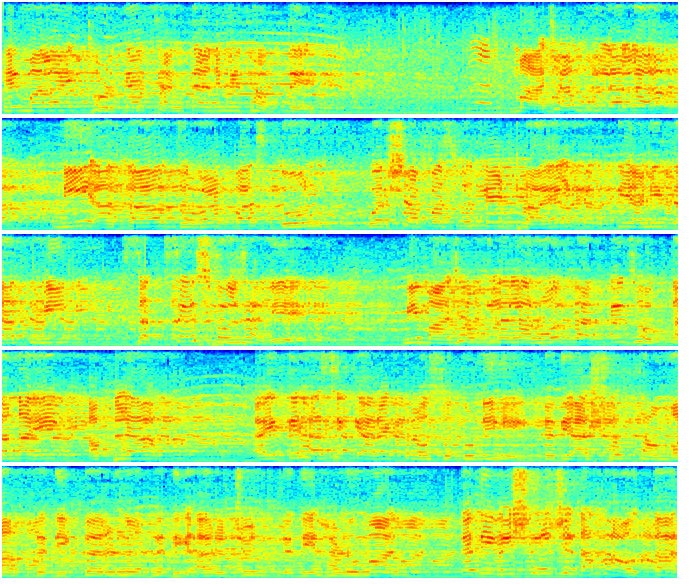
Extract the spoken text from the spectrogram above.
हे मला एक थोडक्यात सांगते आणि मी थांबते. माझ्या मुलाला मी आता जवळपास दोन वर्षापासून हे ट्रायल करते आणि त्यात मी सक्सेसफुल झाली आहे. मी माझ्या मुलाला रोज रात्री झोपताना एक आपल्या ऐतिहासिक कॅरेक्टर असो कुणीही कधी अश्वत्थामा कधी कर्ण कधी अर्जुन कधी हनुमान कधी विष्णूचे दहा अवतार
